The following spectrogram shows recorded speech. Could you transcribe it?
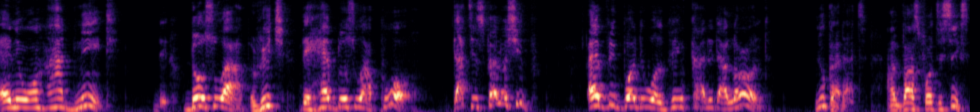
anyone had need. Those who are rich, they help those who are poor. That is fellowship. Everybody was being carried along. Look at that. And verse 46.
